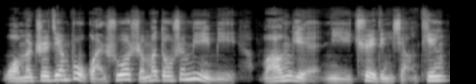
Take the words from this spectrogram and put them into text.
我们之间不管说什么都是秘密。王爷，你确定想听？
